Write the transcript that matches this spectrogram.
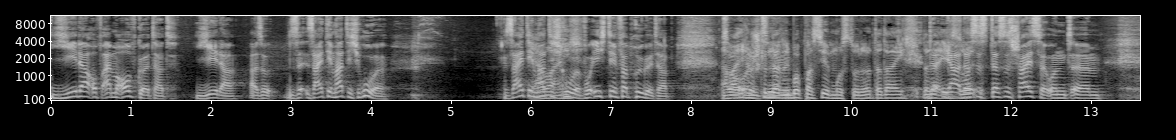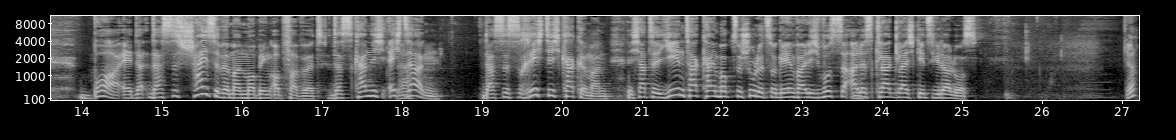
jeder auf einmal aufgehört hat. Jeder. Also se seitdem hatte ich Ruhe. Seitdem Ja, hatte ich Ruhe, eigentlich- wo ich den verprügelt habe. Aber eigentlich schon schlimm, dass das überhaupt passieren musste, oder? Dass da eigentlich, eigentlich ja, so das ist, das ist scheiße. Und ähm, boah, ey, da, das ist scheiße, wenn man Mobbing-Opfer wird. Das kann ich echt sagen. Das ist richtig kacke, Mann. Ich hatte jeden Tag keinen Bock zur Schule zu gehen, weil ich wusste, alles klar, gleich geht's wieder los. Ja,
